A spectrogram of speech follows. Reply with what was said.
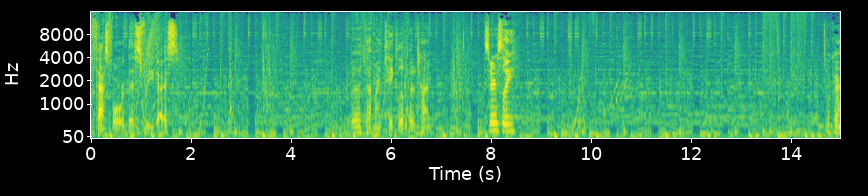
fast forward this for you guys. But that might take a little bit of time. Seriously? Okay.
